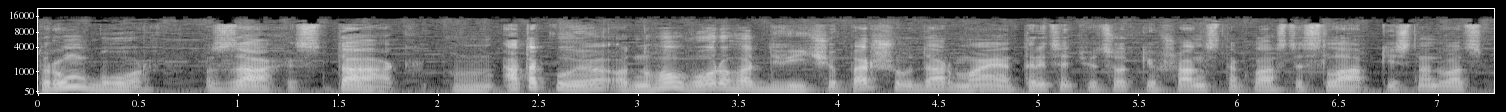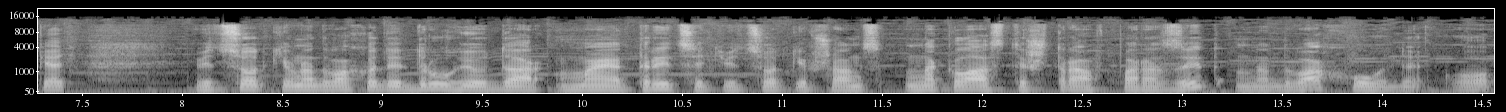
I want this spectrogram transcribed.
Трумбор. Захист. Так. Атакує одного ворога двічі. Перший удар має 30% шанс накласти слабкість на 25% на два ходи. Другий удар має 30% шанс накласти штраф паразит на два ходи. Ок.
